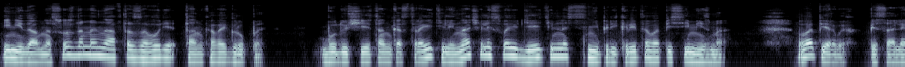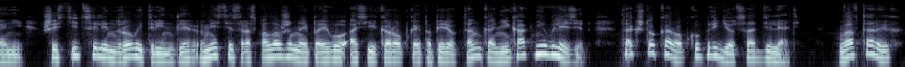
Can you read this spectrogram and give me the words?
и недавно созданной на автозаводе танковой группы. Будущие танкостроители начали свою деятельность с неприкрытого пессимизма. Во-первых, писали они, шестицилиндровый Тринклер вместе с расположенной по его оси коробкой поперек танка никак не влезет, так что коробку придется отделять. Во-вторых,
